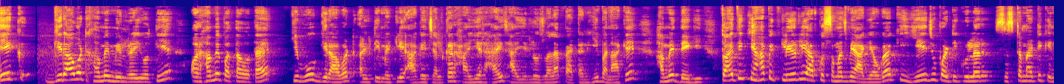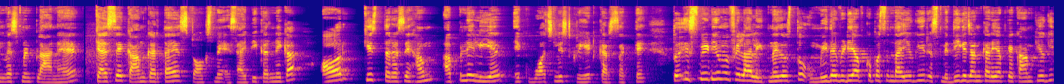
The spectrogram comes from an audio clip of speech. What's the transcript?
एक गिरावट हमें मिल रही होती है और हमें पता होता है कि वो गिरावट अल्टीमेटली आगे चलकर हाइयर हाइज हाइयर लोज वाला पैटर्न ही बना के हमें देगी। तो आई थिंक यहाँ पे क्लियरली आपको समझ में आ गया होगा कि ये जो पर्टिकुलर सिस्टमैटिक इन्वेस्टमेंट प्लान है, कैसे काम करता है स्टॉक्स में एसआईपी करने का और किस तरह से हम अपने लिए एक वॉच लिस्ट क्रिएट कर सकते हैं। तो इस वीडियो में फ़िलहाल इतना ही दोस्तों। उम्मीद है वीडियो आपको पसंद आई होगी इसमें दी गई जानकारी आपके काम की होगी।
